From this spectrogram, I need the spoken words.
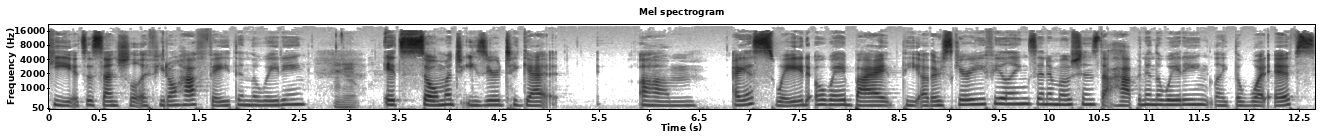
key. It's essential. If you don't have faith in the waiting, Yeah. it's so much easier to get um I guess swayed away by the other scary feelings and emotions that happen in the waiting, like the what ifs,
